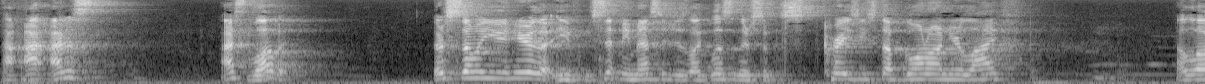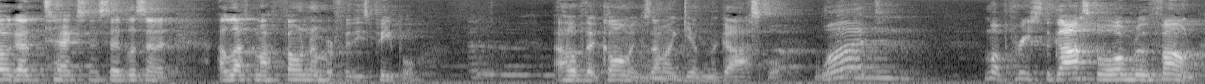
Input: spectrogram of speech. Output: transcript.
I, I, I just I just love it. There's some of you in here that you've sent me messages like, listen, there's some crazy stuff going on in your life. I love I got a text and said, listen, I left my phone number for these people. I hope they call me because I'm going to give them the gospel. What? I'm going to preach the gospel over the phone.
